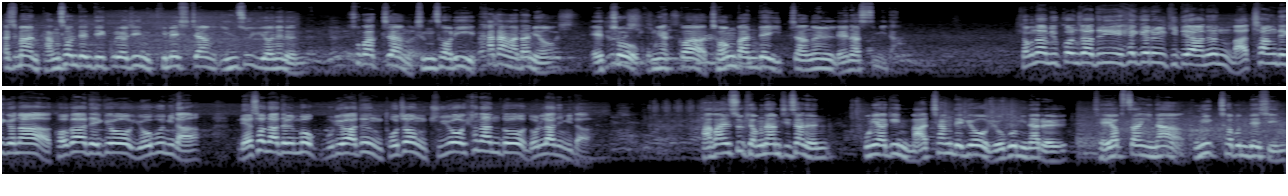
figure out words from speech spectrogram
하지만 당선된 뒤 꾸려진 김해시장 인수위원회는 소각장 증설이 타당하다며 애초 공약과 정반대 입장을 내놨습니다. 경남 유권자들이 해결을 기대하는 마창대교나 거가대교 요금이나 내선 아들목 무료화 등 도정 주요 현안도 논란입니다. 박완수 경남지사는 공약인 마창대교 요금 인하를 재협상이나 공익처분 대신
